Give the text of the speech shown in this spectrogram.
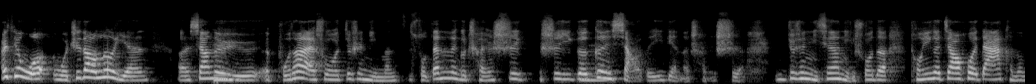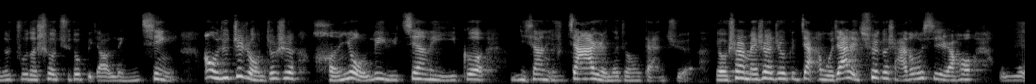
而且我我知道乐言呃，相对于呃葡萄来说，就是你们所在的那个城市是一个嗯。更小的一点的城市，就是你现在你说的同一个教会，大家可能都住的社区都比较临近。啊，我觉得这种就是很有利于建立一个你像你是家人的这种感觉，有事儿没事儿就跟家我家里缺个啥东西，然后我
